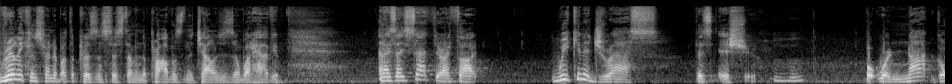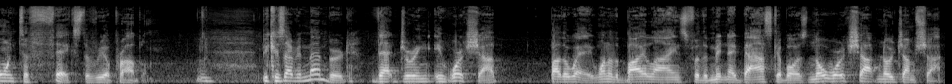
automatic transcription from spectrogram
really concerned about the prison system and the problems and the challenges and what have you. And as I sat there, I thought, we can address this issue, but we're not going to fix the real problem. Mm. Because I remembered that during a workshop, by the way, one of the bylines for the midnight basketball is no workshop, no jump shot.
